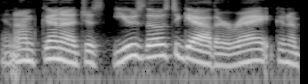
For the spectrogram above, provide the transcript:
and I'm gonna just use those together right gonna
